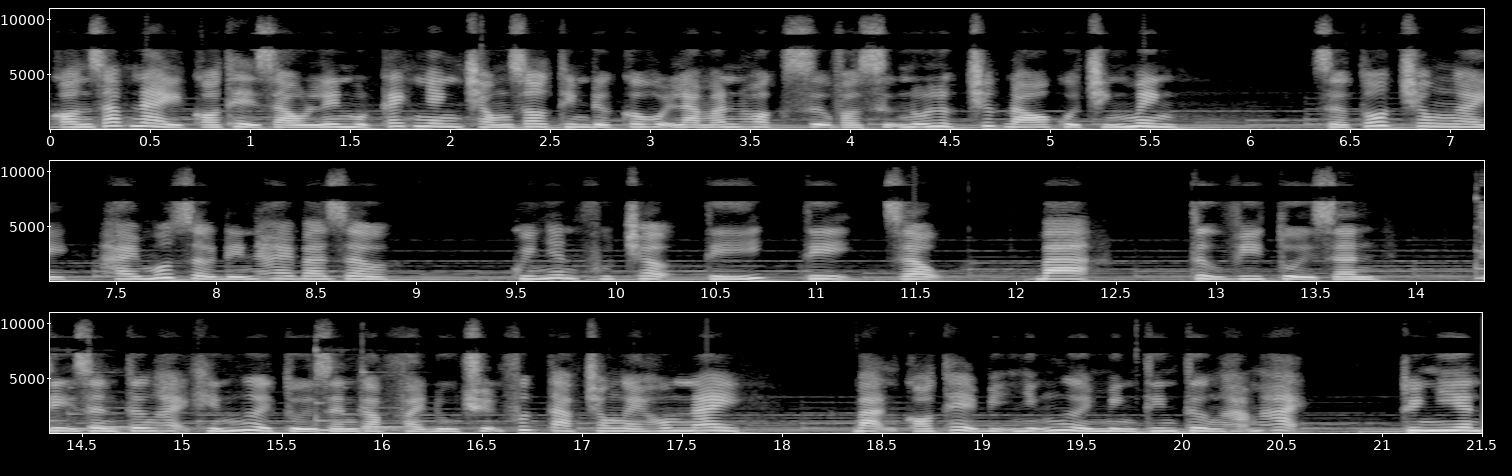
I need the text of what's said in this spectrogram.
Con giáp này có thể giàu lên một cách nhanh chóng do tìm được cơ hội làm ăn hoặc dựa vào sự nỗ lực trước đó của chính mình. Giờ tốt trong ngày, 21 giờ đến 23 giờ. Quý nhân phù trợ, tí, tỵ, dậu. 3. Tử vi tuổi dần. Tỵ dần tương hại khiến người tuổi dần gặp phải đủ chuyện phức tạp trong ngày hôm nay. Bạn có thể bị những người mình tin tưởng hãm hại, Tuy nhiên,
